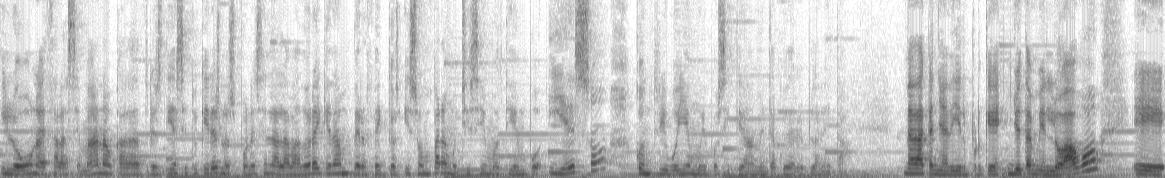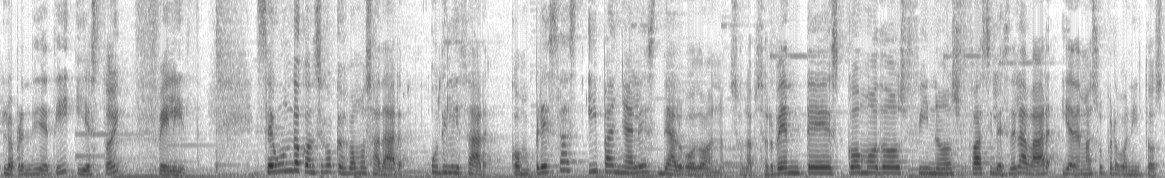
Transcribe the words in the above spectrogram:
y luego una vez a la semana o cada tres días si tú quieres los pones en la lavadora y quedan perfectos y son para muchísimo tiempo y eso contribuye muy positivamente a cuidar el planeta. Nada que añadir porque yo también lo hago, eh, lo aprendí de ti y estoy feliz. Segundo consejo que os vamos a dar, utilizar compresas y pañales de algodón. Son absorbentes, cómodos, finos, fáciles de lavar y además súper bonitos.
